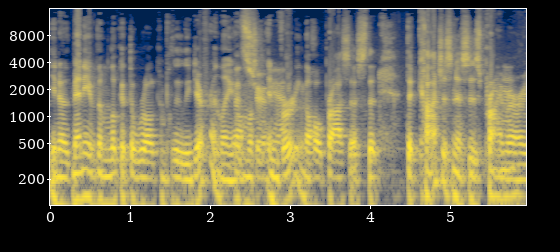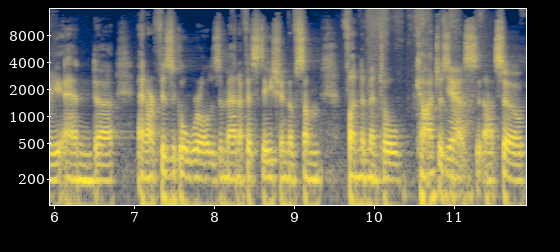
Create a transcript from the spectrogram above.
you know, many of them look at the world completely differently, That's almost true, yeah. inverting the whole process that that consciousness is primary Mm-hmm. and uh, and our physical world is a manifestation of some fundamental consciousness. Uh, so,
